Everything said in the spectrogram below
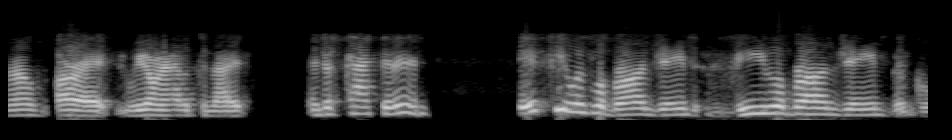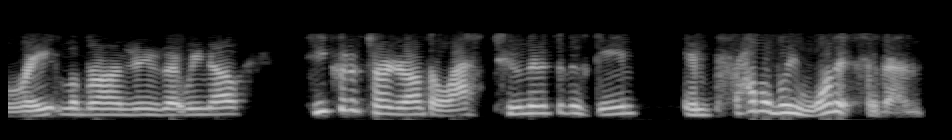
"Well, all right, we don't have it tonight," and just packed it in. If he was LeBron James, the LeBron James, the great LeBron James that we know, he could have turned it on the last two minutes of this game and probably won it for them.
